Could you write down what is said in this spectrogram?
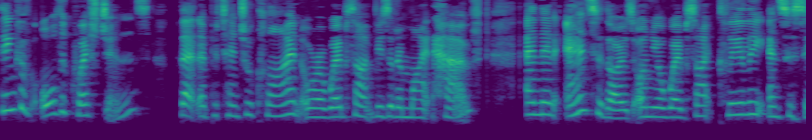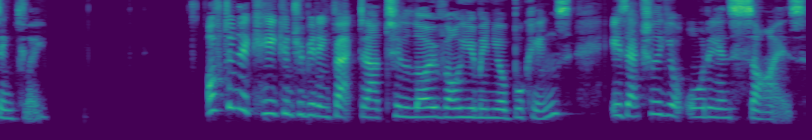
Think of all the questions that a potential client or a website visitor might have, and then answer those on your website clearly and succinctly. Often a key contributing factor to low volume in your bookings is actually your audience size.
